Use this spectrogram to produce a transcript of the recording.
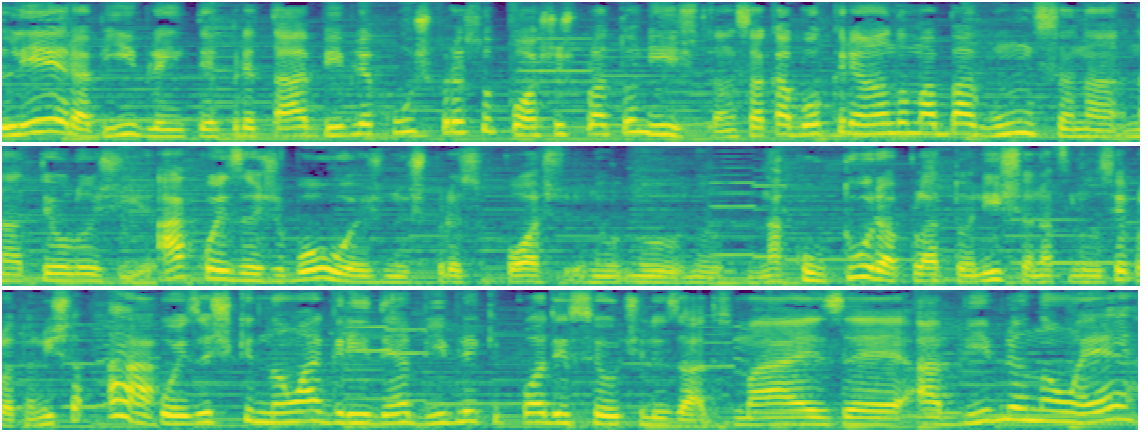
ler a Bíblia, interpretar a Bíblia com os pressupostos platonistas. Então isso acabou criando uma bagunça na, na teologia. Há coisas boas nos pressupostos, no, no, no, na cultura platonista, na filosofia platonista, há coisas que não agridem a Bíblia e que podem ser utilizadas utilizados, mas é, a Bíblia não é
